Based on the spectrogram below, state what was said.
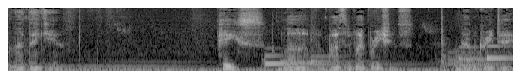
And I thank you. Peace, love, and positive vibrations. Have a great day.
